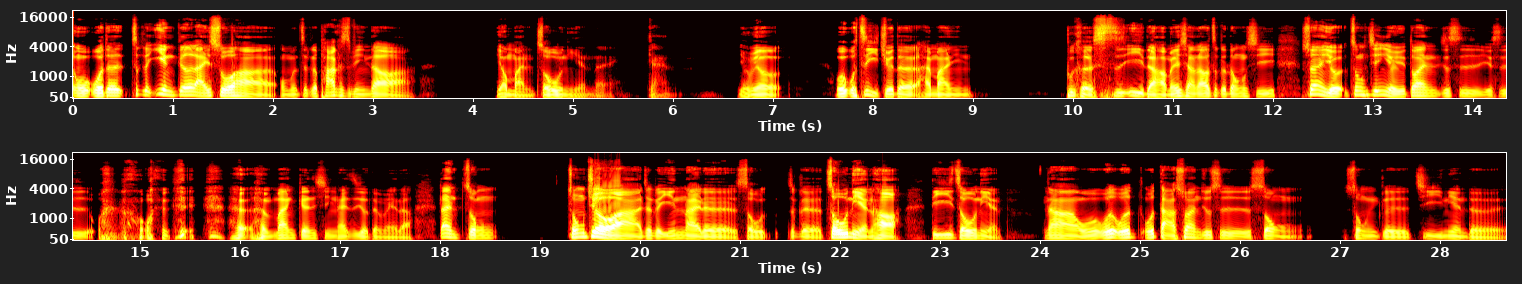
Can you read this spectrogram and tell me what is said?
我我的这个燕哥来说哈，我们这个 Parks 频道啊。要满周年嘞，干有没有？我我自己觉得还蛮不可思议的哈，没想到这个东西虽然有中间有一段就是也是很很慢更新，还是有的没的，但终终究啊，这个迎来了首这个周年哈，第一周年。那我我我我打算就是送送一个纪念的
